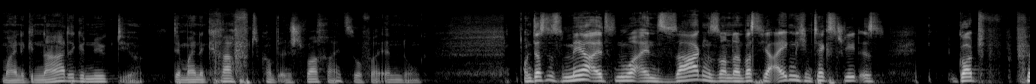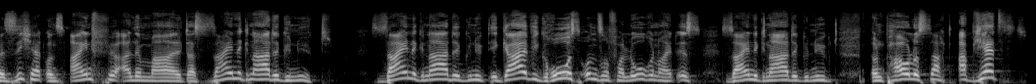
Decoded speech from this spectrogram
Meine Gnade genügt dir, denn meine Kraft kommt in Schwachheit zur Vollendung. Und das ist mehr als nur ein Sagen, sondern was hier eigentlich im Text steht, ist, Gott versichert uns ein für alle Mal, dass seine Gnade genügt. Seine Gnade genügt, egal wie groß unsere Verlorenheit ist, seine Gnade genügt. Und Paulus sagt, ab jetzt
